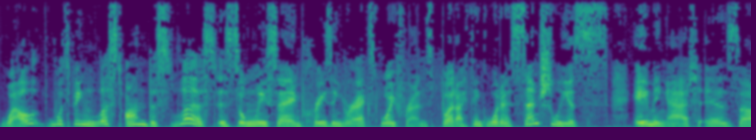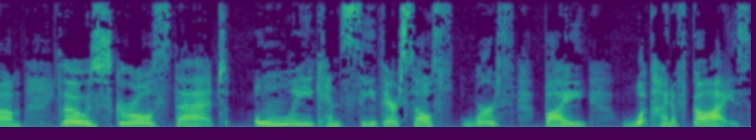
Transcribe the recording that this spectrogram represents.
well, what's being listed on this list is only saying praising your ex-boyfriends, but I think what essentially is aiming at is um, those girls that only can see their self worth by what kind of guys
